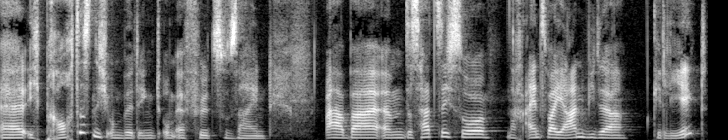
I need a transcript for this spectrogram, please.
Äh, ich brauche das nicht unbedingt, um erfüllt zu sein. Aber ähm, das hat sich so nach ein, zwei Jahren wieder gelegt.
